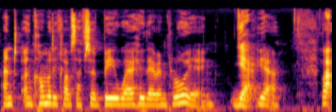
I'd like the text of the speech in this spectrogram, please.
and and comedy clubs have to be aware who they're employing. Yeah. Yeah, like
